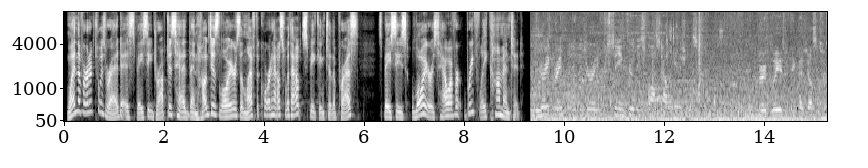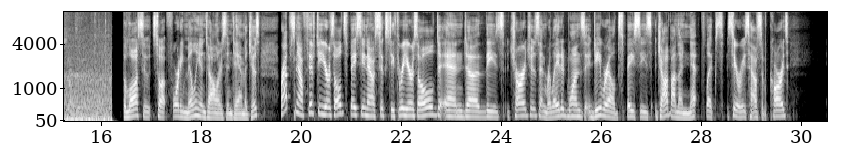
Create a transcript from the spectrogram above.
When the verdict was read, Spacey dropped his head, then hugged his lawyers and left the courthouse without speaking to the press. Spacey's lawyers, however, briefly commented. We're very grateful to the jury for seeing through these false allegations. Very pleased. We think that justice was done today. The lawsuit sought $40 million in damages. Rapp's now 50 years old, Spacey now 63 years old, and uh, these charges and related ones derailed Spacey's job on the Netflix series House of Cards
